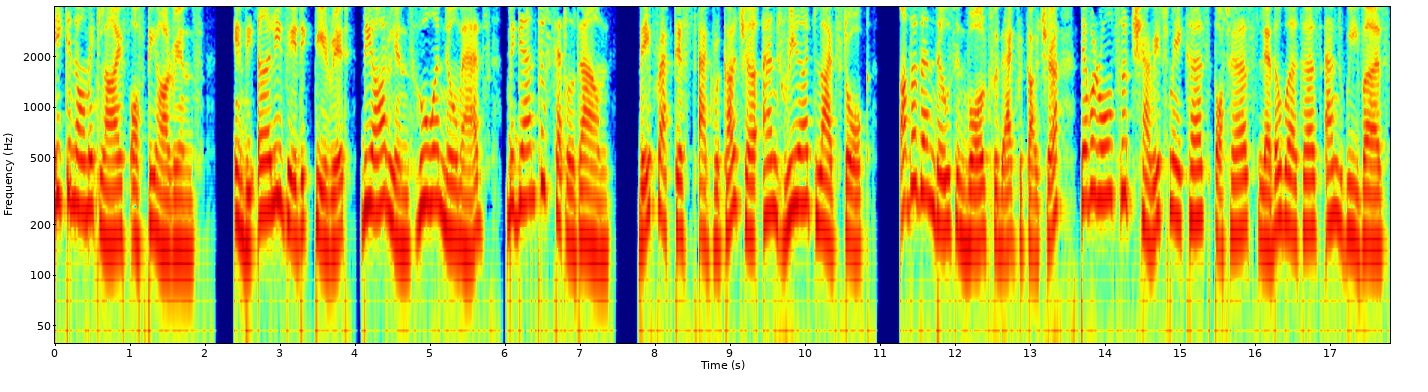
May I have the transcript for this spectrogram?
Economic life of the Aryans in the early Vedic period, the Aryans, who were nomads, began to settle down. They practiced agriculture and reared livestock. Other than those involved with agriculture, there were also chariot makers, potters, leather workers, and weavers.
